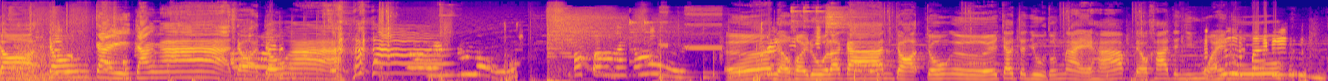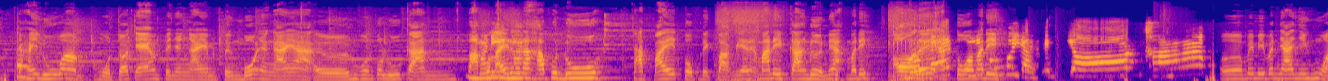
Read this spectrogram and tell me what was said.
จอจงไก่จังอะจอจงอะ เออ เดี๋ยวคอยดูละกันเจาะจงเอ๋ยเจ้าจะอยู่ตรงไหนครับ เดี๋ยวข้าจะยิงหัวให้ดูมาดิจะให้รู้ว่าโหมดจอแจ๊มันเป็นยังไงมันตึงโบ๊ะยังไงอะเออทุกคนก็รู้กันฝากกดไลค์ด้วยนะครับคุณดูจัดไปตบเด็กปากเรียนเนี่ยมาดิกลางเดินเนี่ยมาดิต่อเลยอัดตัวมาดิก็อยากจะย้อนครับเออไม่มีปัญญายิงหัว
